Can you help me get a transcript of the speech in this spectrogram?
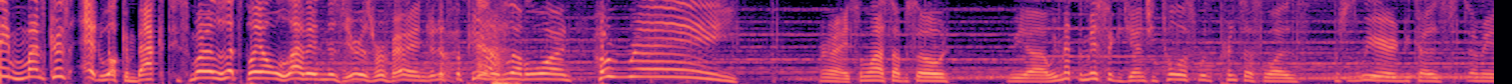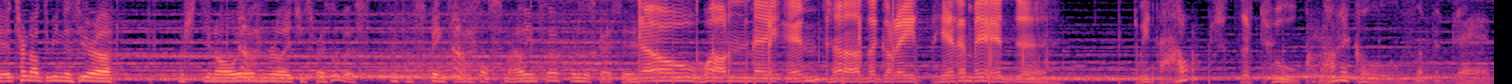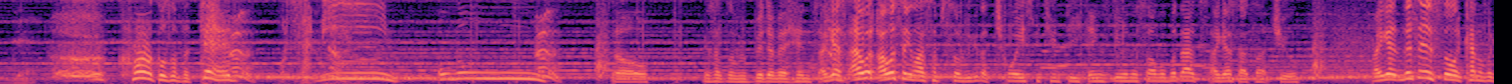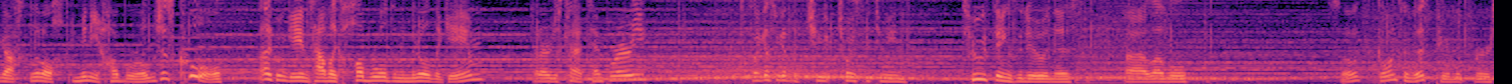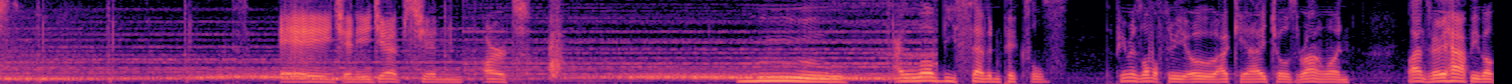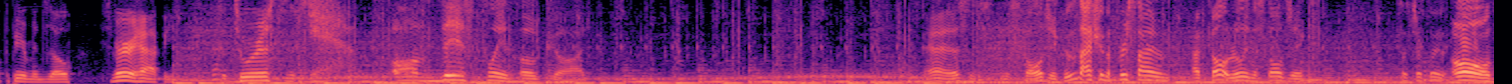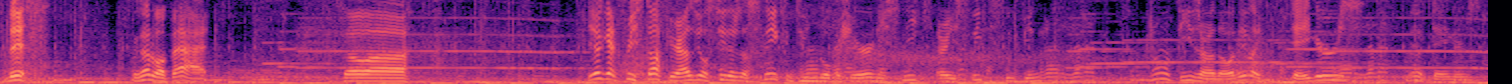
everybody, my name's Chris, and welcome back to some more Let's Play Aladdin, The Zero's Revenge, and it's the Pyramid Level 1. Hooray! Alright, so in the last episode, we uh, we met the Mystic again. She told us where the princess was, which is weird because, I mean, it turned out to be Nasira, which, you know, it wasn't really too surprising. Look at this freaking Sphinx, is this all smiley and stuff? What does this guy say? No one may enter the Great Pyramid without the two Chronicles of the Dead. Chronicles of the Dead? What does that mean? Oh no! So, I guess that's a bit of a hint. I guess, I, I was saying last episode we get the choice between three things to do in this level, but that's, I guess that's not true. I guess, this is still kind of like a little mini hub world, which is cool. I like when games have like hub worlds in the middle of the game that are just kind of temporary. So I guess we get the cho choice between two things to do in this uh, level. So let's go into this pyramid first. This ancient Egyptian art. Ooh. I love these seven pixels. The pyramid's level three. Oh, okay, I chose the wrong one. Lion's very happy about the pyramids, though. He's very happy. A tourist. He's like, yeah. Oh, this place. Oh, God. Man, this is nostalgic. This is actually the first time I felt really nostalgic since I started playing. Oh, this! Forgot about that. So, uh... You don't get free stuff here. As you'll see, there's a snake dude over here, and he's sneak, or he's sleepy sleeping. I don't know what these are, though. Are they, like, daggers? They're daggers.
